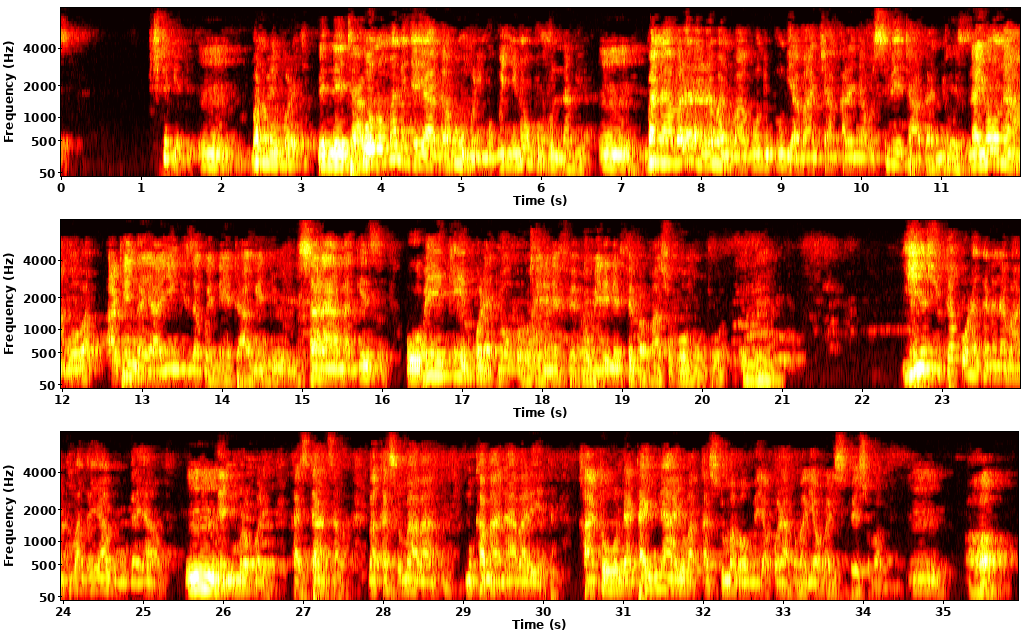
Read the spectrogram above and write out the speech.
kitegedde Mm. bano benkola ki benneetaaga ono maneja yagaba omulimu gwe nyina okuvunnamira Mm. bano abalala era bano bagundibundi abankyankalanya bo si beetaaga nnyo naye onaagoba ate nga yayingiza gwe neetaaga ennyo Mm. sala amagezi obeeko enkola gy'okola obeere ne feva maaso g'omuntu ono Amen. yesu takolagana na bantu bagayaavu bugayaavu Mm. nandi mulokole kasita nsaba bakasitoma abange mukama anaabaleeta katonda talinaayo bakasitoma babo be yakolanga bali awo bali sipeeso bamo Mm.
